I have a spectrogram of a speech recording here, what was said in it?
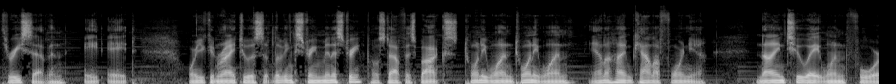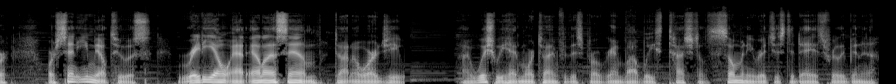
3788. Or you can write to us at Living Stream Ministry, Post Office Box 2121, Anaheim, California 92814, or send email to us, radio at lsm.org. I wish we had more time for this program, Bob. We touched on so many riches today. It's really been a,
